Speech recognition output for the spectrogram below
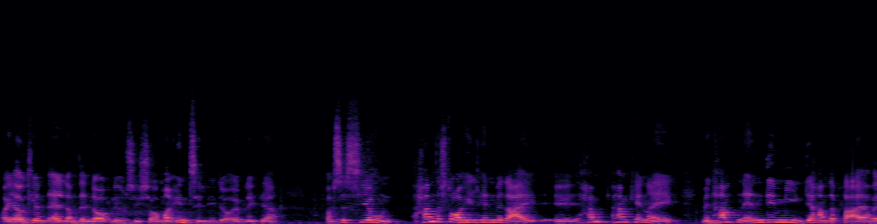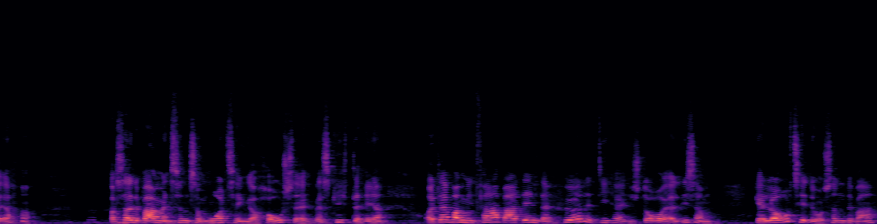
Og jeg har glemt alt om den der oplevelse i sommer, indtil lige det øjeblik der. Og så siger hun, ham der står helt hen ved dig, øh, ham, ham kender jeg ikke, men ham den anden, det er min, det er ham der plejer at være Og så er det bare, at man sådan som mor tænker, hovsa, hvad skete der her? Og der var min far bare den, der hørte de her historier, og ligesom gav lov til, at det var sådan, det var.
